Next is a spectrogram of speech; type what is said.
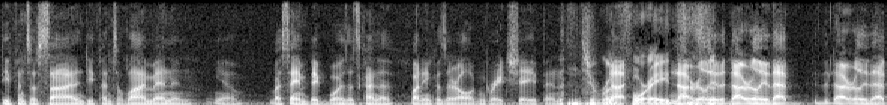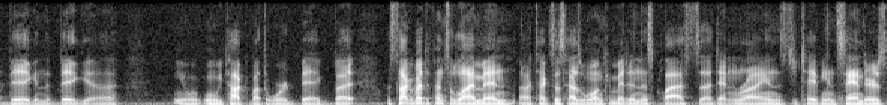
defensive side and defensive linemen, and you know by saying big boys, that's kind of funny because they're all in great shape and not four eight. Not really, not really that, not really that big. And the big, uh, you know, when we talk about the word big, but Let's talk about defensive linemen. Uh, Texas has one committed in this class, uh, Denton Ryans, Ja'Tavion Sanders.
